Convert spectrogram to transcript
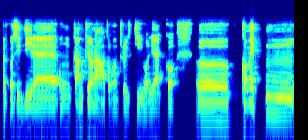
per, così dire un campionato contro il Tivoli. Ecco. Uh, come mh,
